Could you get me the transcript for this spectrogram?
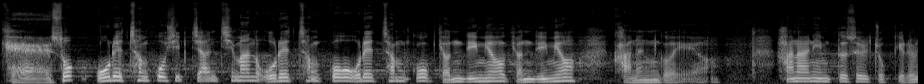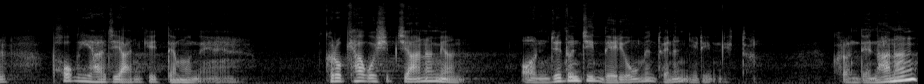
계속 오래 참고 싶지 않지만 오래 참고 오래 참고 견디며 견디며 가는 거예요. 하나님 뜻을 쫓기를 포기하지 않기 때문에 그렇게 하고 싶지 않으면 언제든지 내려오면 되는 일입니다. 그런데 나는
